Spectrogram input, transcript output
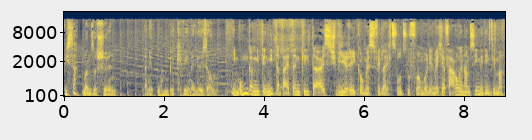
wie sagt man so schön? Eine unbequeme Lösung. Im Umgang mit den Mitarbeitern gilt er als schwierig, um es vielleicht so zu formulieren. Welche Erfahrungen haben Sie mit ihm gemacht?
